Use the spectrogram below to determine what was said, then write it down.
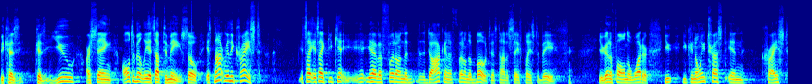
Because, because you are saying, ultimately, it's up to me. So it's not really Christ. It's like, it's like you, can't, you have a foot on the, the dock and a foot on the boat. That's not a safe place to be. You're going to fall in the water. You, you can only trust in Christ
